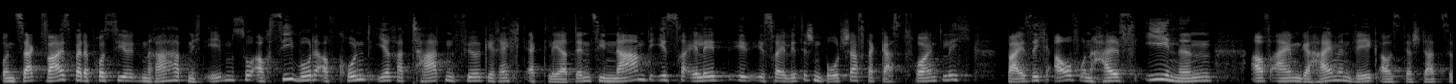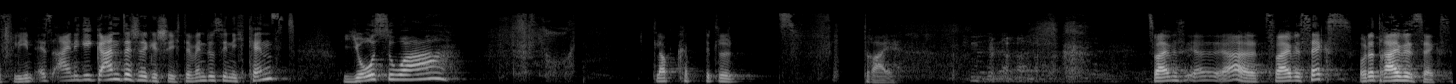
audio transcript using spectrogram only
und sagt, war es bei der Prostituierten Rahab nicht ebenso? Auch sie wurde aufgrund ihrer Taten für gerecht erklärt, denn sie nahm die Israelit israelitischen Botschafter gastfreundlich bei sich auf und half ihnen, auf einem geheimen Weg aus der Stadt zu fliehen. Ist eine gigantische Geschichte. Wenn du sie nicht kennst, Josua, glaube Kapitel 3. zwei bis, ja, zwei bis sechs oder drei bis sechs.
